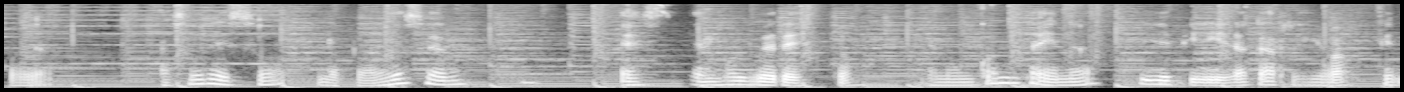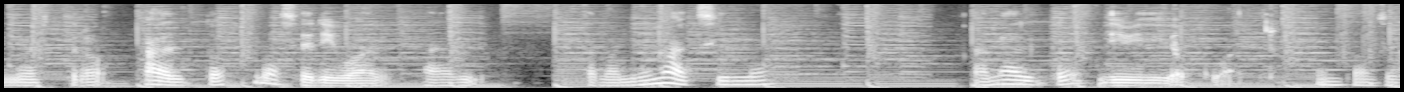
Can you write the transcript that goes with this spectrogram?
poder hacer eso, lo que vamos a hacer es envolver esto en un container y definir acá arriba que nuestro alto va a ser igual al tamaño máximo al alto dividido 4 entonces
